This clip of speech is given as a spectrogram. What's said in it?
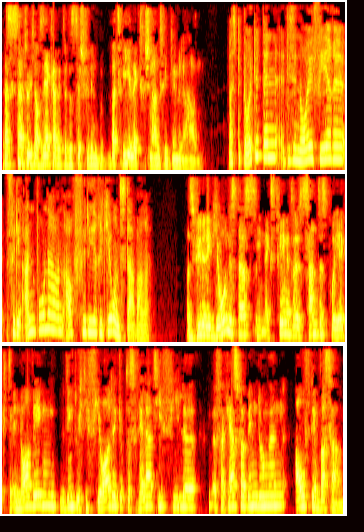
Das ist natürlich auch sehr charakteristisch für den batterieelektrischen Antrieb, den wir da haben. Was bedeutet denn diese neue Fähre für die Anwohner und auch für die Region Stavanger? Also für die Region ist das ein extrem interessantes Projekt. In Norwegen, bedingt durch die Fjorde, gibt es relativ viele Verkehrsverbindungen auf dem Wasser.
